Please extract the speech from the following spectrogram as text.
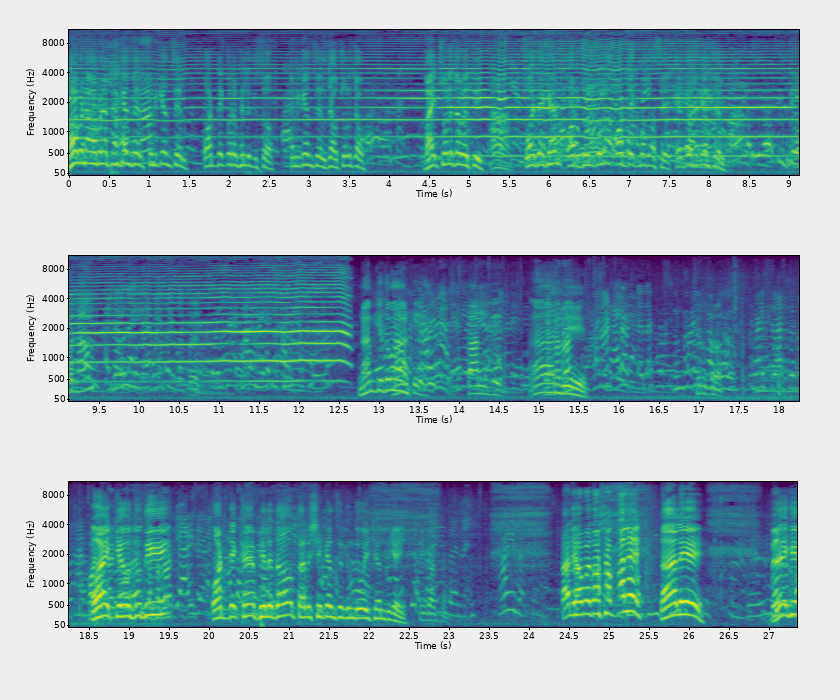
হবে না হবে না তুমি ক্যান্সেল তুমি ক্যান্সেল অর্ধেক করে ফেলে দিছো। তুমি ক্যান্সেল যাও চলে যাও। ভাই চলে যাবে তুই। হ্যাঁ। ওই দেখেন ওর দুলগুলো অর্ধেক মতো আছে। ক্যান্সেল নাম কি তোমার? তানভীর। ওই কেউ যদি অর্ধেক খায় ফেলে দাও তাহলে সে ক্যান্সেল কিন্তু ওইখান থেকেই। ঠিক আছে। তালি হবে দর্শক তাহলে তাহলে দেখি।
